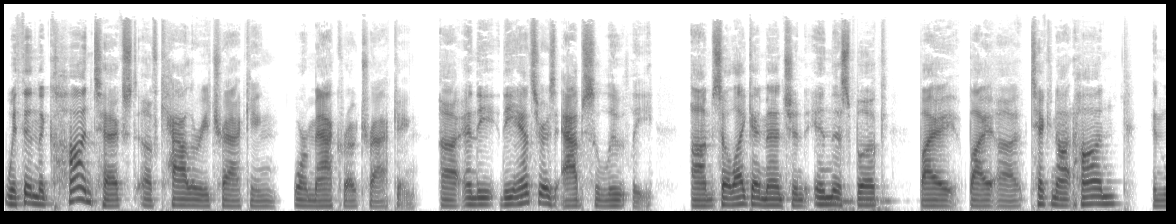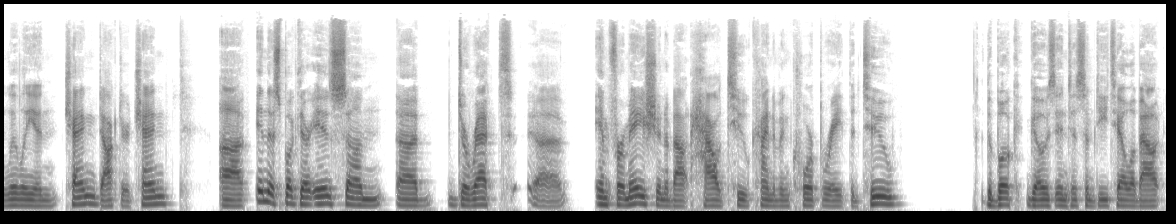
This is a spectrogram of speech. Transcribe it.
within the context of calorie tracking or macro tracking? Uh, and the, the answer is absolutely. Um, so, like I mentioned in this book by by uh, Thich Nhat Hanh and Lilian Cheung, Dr. Cheung, uh, in this book there is some uh, direct uh, information about how to kind of incorporate the two. The book goes into some detail about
